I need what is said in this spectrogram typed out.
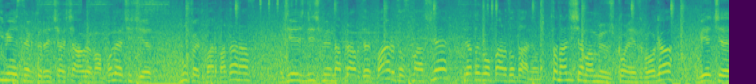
Ostatnim miejscem, które chciałem Wam polecić jest bufet Barbadanas, gdzie jedliśmy naprawdę bardzo smacznie i dlatego bardzo tanio. To na dzisiaj mamy już koniec vloga. Wiecie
